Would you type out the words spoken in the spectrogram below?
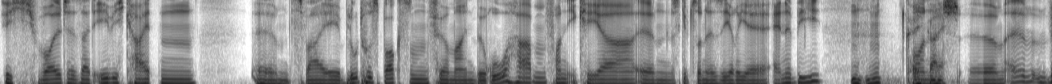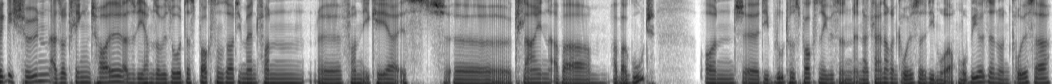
Ich wollte seit Ewigkeiten ähm, zwei Bluetooth-Boxen für mein Büro haben von Ikea. Ähm, es gibt so eine Serie Eneby. Mhm. Und ähm, äh, wirklich schön, also klingen toll. Also die haben sowieso das Boxensortiment von, äh, von Ikea ist äh, klein, aber, aber gut. Und äh, die Bluetooth-Boxen, die sind in einer kleineren Größe, die auch mobil sind und größer,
